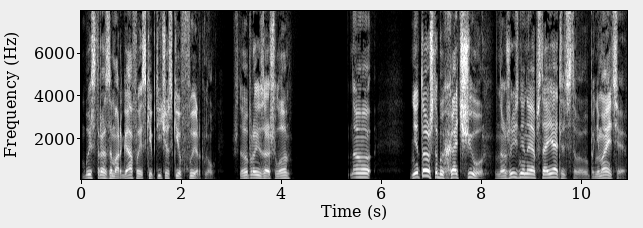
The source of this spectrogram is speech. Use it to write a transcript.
быстро заморгав и скептически фыркнул. «Что произошло?» «Ну, не то чтобы хочу, но жизненные обстоятельства, вы понимаете?»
